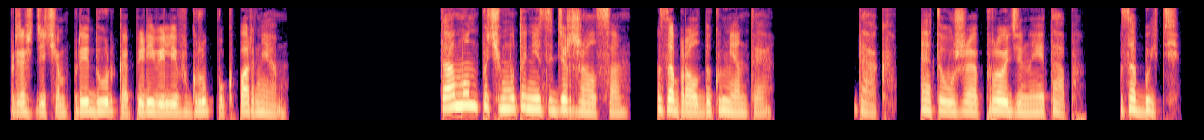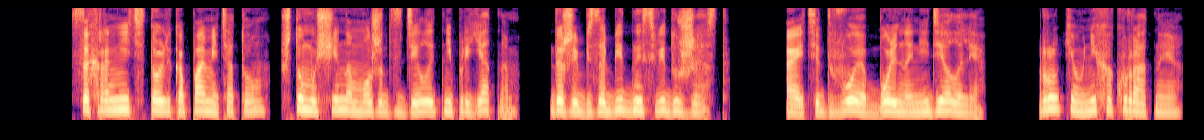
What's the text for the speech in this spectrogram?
прежде чем придурка перевели в группу к парням. Там он почему-то не задержался, забрал документы. Так, это уже пройденный этап. Забыть. Сохранить только память о том, что мужчина может сделать неприятным, даже безобидный с виду жест. А эти двое больно не делали. Руки у них аккуратные,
